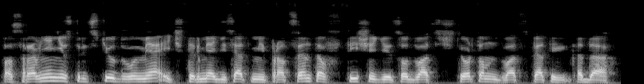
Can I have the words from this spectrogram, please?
по сравнению с 32,4% в 1924-25 годах.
